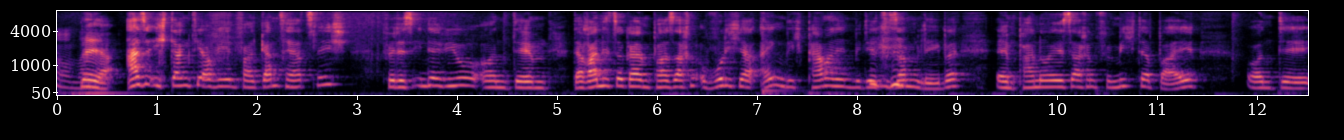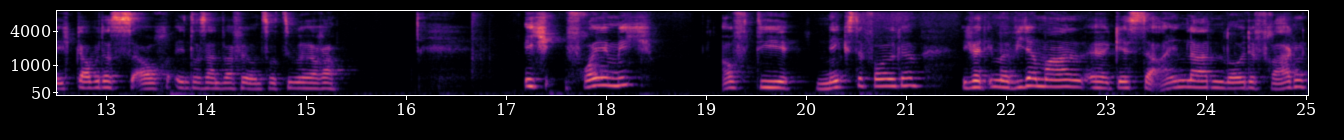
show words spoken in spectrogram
oh naja, also ich danke dir auf jeden Fall ganz herzlich für das Interview und ähm, da waren jetzt sogar ein paar Sachen, obwohl ich ja eigentlich permanent mit dir zusammenlebe, ein paar neue Sachen für mich dabei und äh, ich glaube, dass es auch interessant war für unsere Zuhörer. Ich freue mich auf die nächste Folge. Ich werde immer wieder mal äh, Gäste einladen, Leute fragen.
